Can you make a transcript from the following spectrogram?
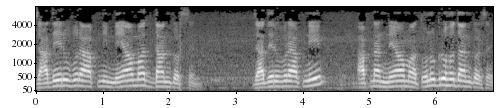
যাদের উপরে আপনি নেয়ামত দান করছেন, যাদের উপরে আপনি আপনার নেয়ামত, অনুগ্রহ দান করছেন,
